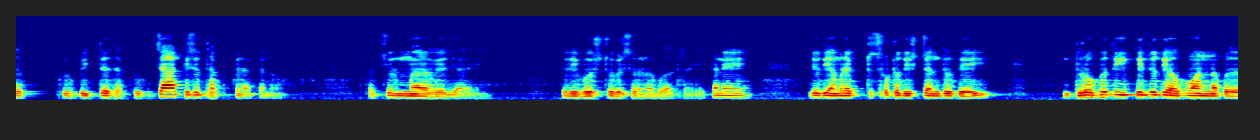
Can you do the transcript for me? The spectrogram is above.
থাকুক বিদ্যা থাকুক, যা কিছু থাকুক না কেন, তা চুরমার হয়ে যায়, যদি বৈষ্ণবের চরণ অপরাধ হয়। এখানে যদি আমরা একটু ছোট দৃষ্টান্ত দেই, দ্রৌপদীকে যদি অপমান না করে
